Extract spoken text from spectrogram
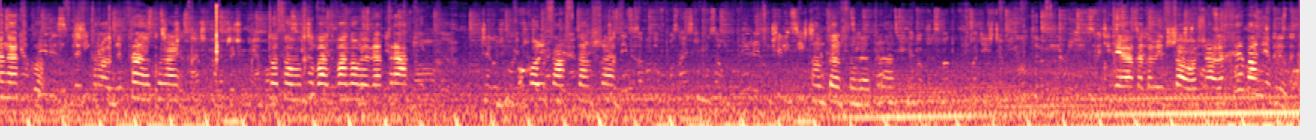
siemaneczko. Z tej strony, strony kolej. To są chyba dwa nowe wiatraki w okolicach Stanszewu. Tam też są wiatraki. Nie wiem jaka to miejscowość, ale chyba nie było.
